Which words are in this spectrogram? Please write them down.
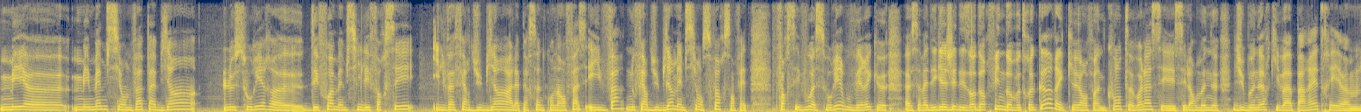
Mais euh, mais même si on ne va pas bien, le sourire, euh, des fois, même s'il est forcé, il va faire du bien à la personne qu'on a en face et il va nous faire du bien même si on se force en fait. Forcez-vous à sourire, vous verrez que euh, ça va dégager des endorphines dans votre corps et que en fin de compte, voilà, c'est l'hormone du bonheur qui va apparaître et euh,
